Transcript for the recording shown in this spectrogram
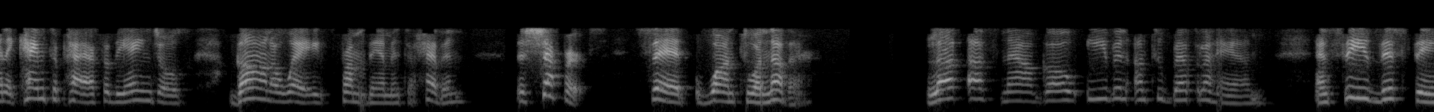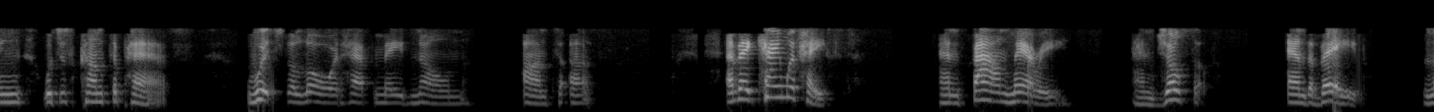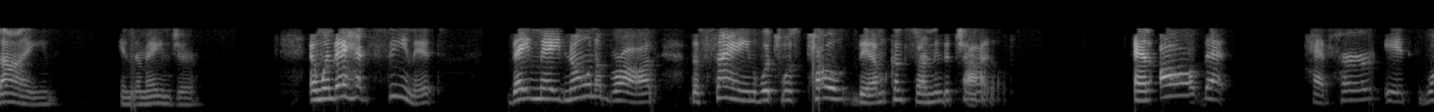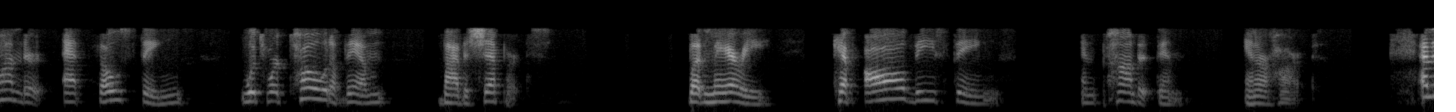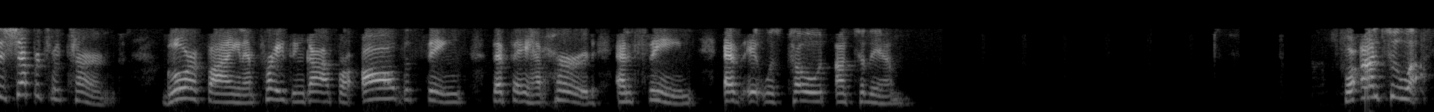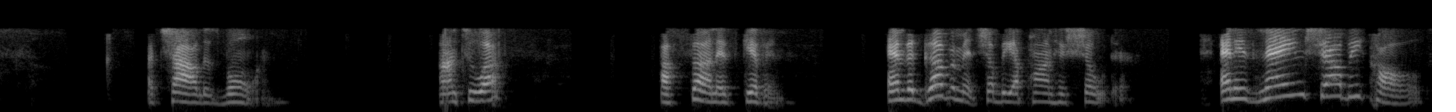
And it came to pass that the angels gone away from them into heaven, the shepherds said one to another, let us now go even unto Bethlehem and see this thing which is come to pass, which the Lord hath made known unto us. And they came with haste and found Mary and Joseph and the babe lying in the manger. And when they had seen it, they made known abroad the saying which was told them concerning the child. And all that had heard it wondered at those things which were told of them by the shepherds. But Mary kept all these things and pondered them in her heart. And the shepherds returned, glorifying and praising God for all the things that they had heard and seen as it was told unto them. For unto us a child is born. Unto us a son is given, and the government shall be upon his shoulder. And his name shall be called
